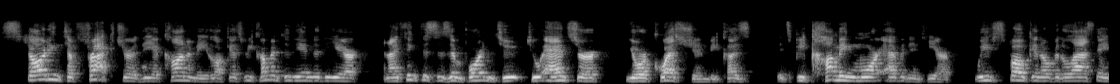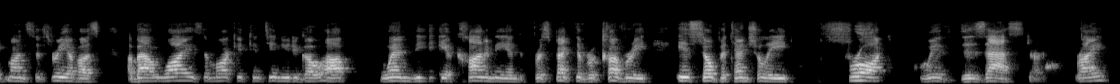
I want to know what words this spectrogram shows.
starting to fracture the economy. Look, as we come into the end of the year, and I think this is important to to answer your question because it's becoming more evident here. We've spoken over the last eight months, the three of us, about why is the market continue to go up when the economy and the prospective recovery is so potentially fraught with disaster, right?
